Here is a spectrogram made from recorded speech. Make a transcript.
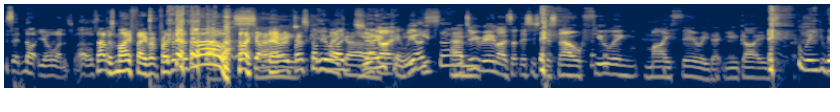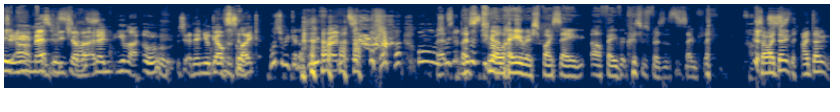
one. Is it not your one as well? That was my favourite present as well. I got an Say, AeroPress coffee you are maker. You guys- joking. We are you- so. You Um, do realise that this is just now fueling my theory that you guys we meet do up and message each other, and then you're like, oh, and then your girlfriend's like, what should we get up, to, friends? oh, should we Let's, get let's this troll together? Hamish by saying our favourite Christmas present's the same thing. so I don't I don't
